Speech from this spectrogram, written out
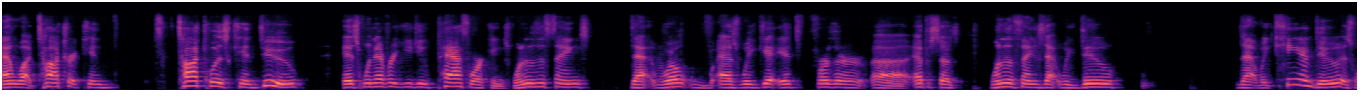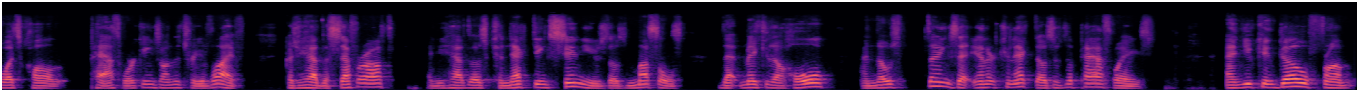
And what Tatra can tattvas can do is whenever you do path workings, one of the things that will as we get into further uh, episodes, one of the things that we do that we can do is what's called path workings on the tree of life. Because you have the Sephiroth and you have those connecting sinews, those muscles that make it a whole, and those things that interconnect those are the pathways and you can go from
